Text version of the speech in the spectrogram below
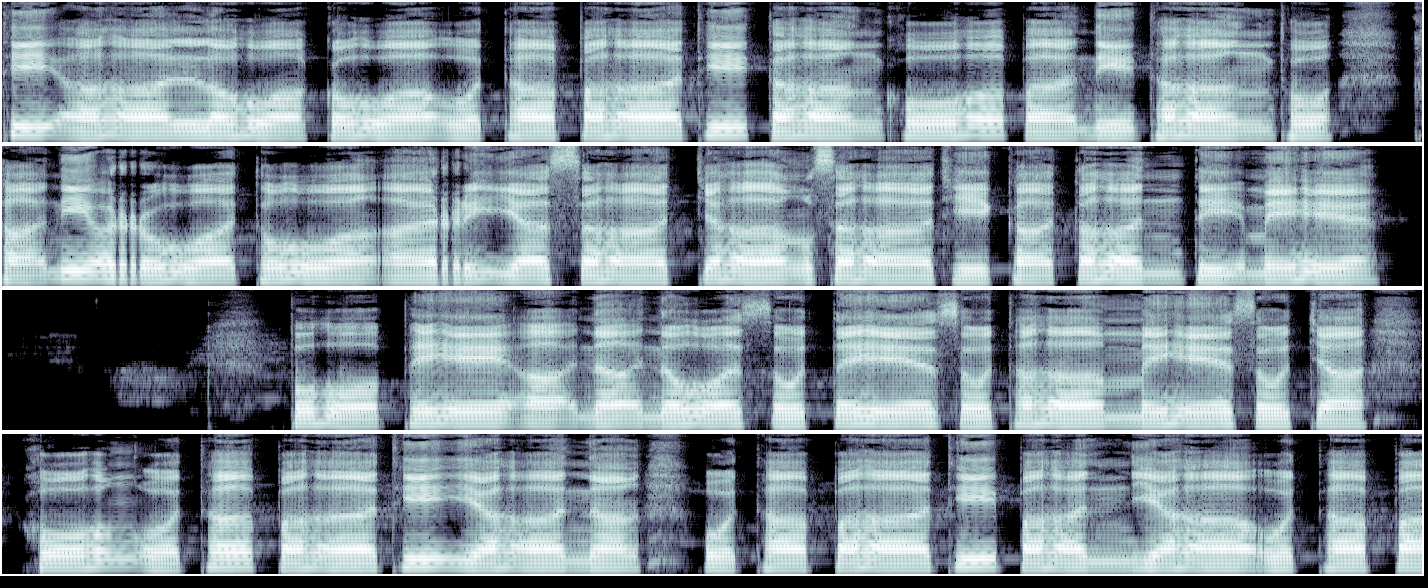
ทิอาโลโกอุทะปาทิตังโข ปะนิทัง ทุกขะนิโรโธ อะริยะสัจจังสัจฉิกะตันติเมปุพเพ อะนะนุสสุเตสุธัมมเมสุจา คงอุทปาทิยานังอุทปาทิปัญญาอุทปา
